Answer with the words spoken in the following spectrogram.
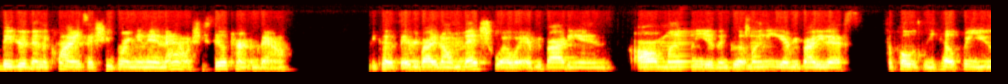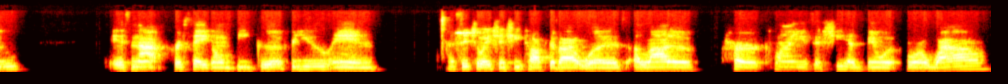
bigger than the clients that she's bringing in now. And she still turned them down because everybody don't mesh well with everybody and all money isn't good money. Everybody that's supposedly helping you is not per se going to be good for you. And a situation she talked about was a lot of her clients that she has been with for a while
